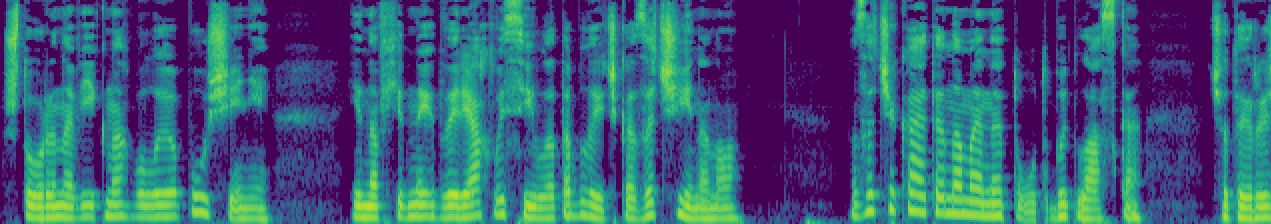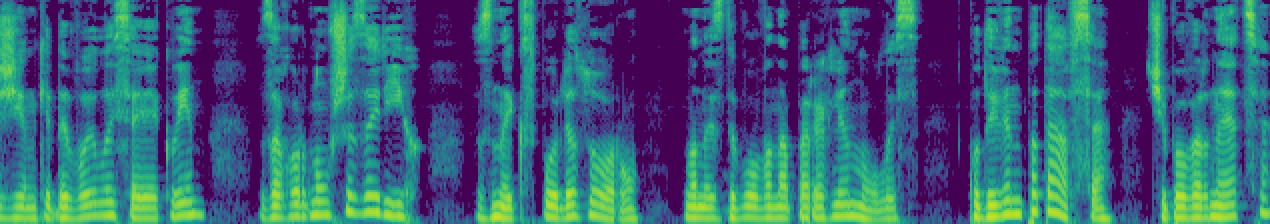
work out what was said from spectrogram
Штори на вікнах були опущені, і на вхідних дверях висіла табличка Зачинено. Зачекайте на мене тут, будь ласка. Чотири жінки дивилися, як він, загорнувши за ріг, зник з поля зору. Вони здивовано переглянулись. Куди він подався? Чи повернеться?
